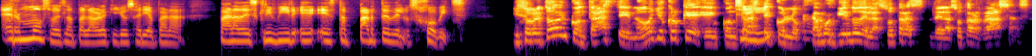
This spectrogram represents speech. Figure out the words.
hermoso es la palabra que yo usaría para, para describir eh, esta parte de los hobbits. Y sobre todo en contraste, ¿no? Yo creo que en contraste con lo que estamos viendo de las otras, de las otras razas,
